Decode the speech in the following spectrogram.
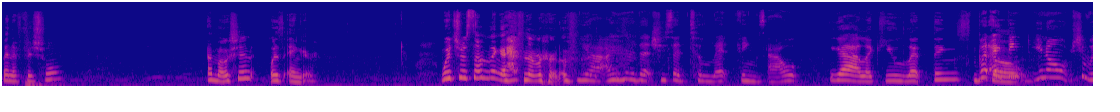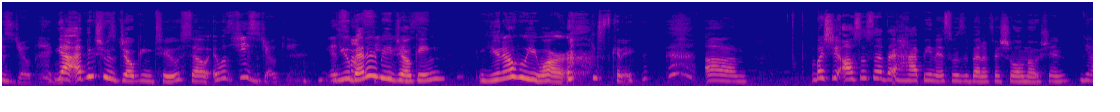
beneficial emotion was anger. Which was something I had never heard of. Yeah, I heard that she said to let things out. Yeah, like you let things. But I think, you know, she was joking. Yeah, I think she was joking too. So it was. She's joking. It's you better be joking. You know who you are. I'm just kidding. Um, but she also said that happiness was a beneficial emotion. Yeah.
